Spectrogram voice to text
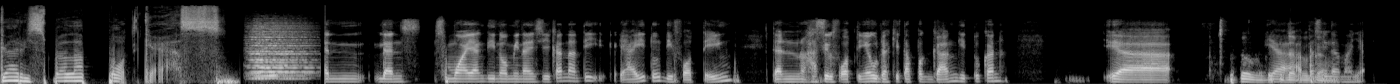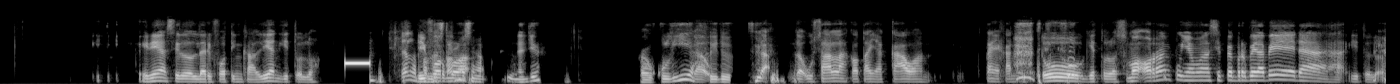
Garis Balap Podcast. dan dan semua yang dinominasikan nanti ya itu di voting dan hasil votingnya udah kita pegang gitu kan ya Betul, ya kita apa sih pegang. namanya I- ini hasil dari voting kalian gitu loh Di 18 tahun Formula- aja? Baru kuliah Nggak- itu. nggak nggak usah lah kau tanya kawan tanyakan itu gitu loh semua orang punya nasibnya berbeda-beda gitu loh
